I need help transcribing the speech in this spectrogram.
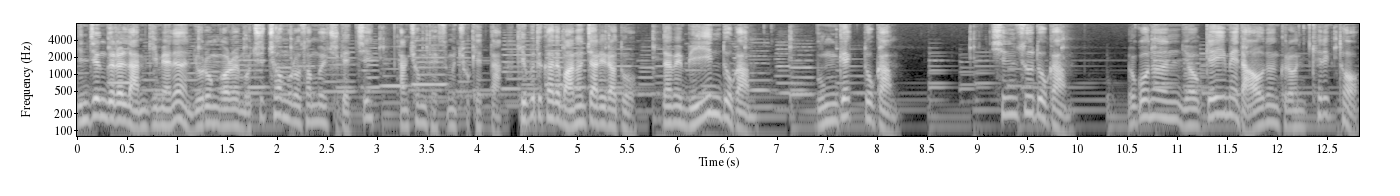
인증글을 남기면은 요런 거를 뭐 추첨으로 선물 주겠지? 당첨됐으면 좋겠다. 기프트 카드 만 원짜리라도 그다음에 미인도감 문객도감 신수도감 요거는 요 게임에 나오는 그런 캐릭터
